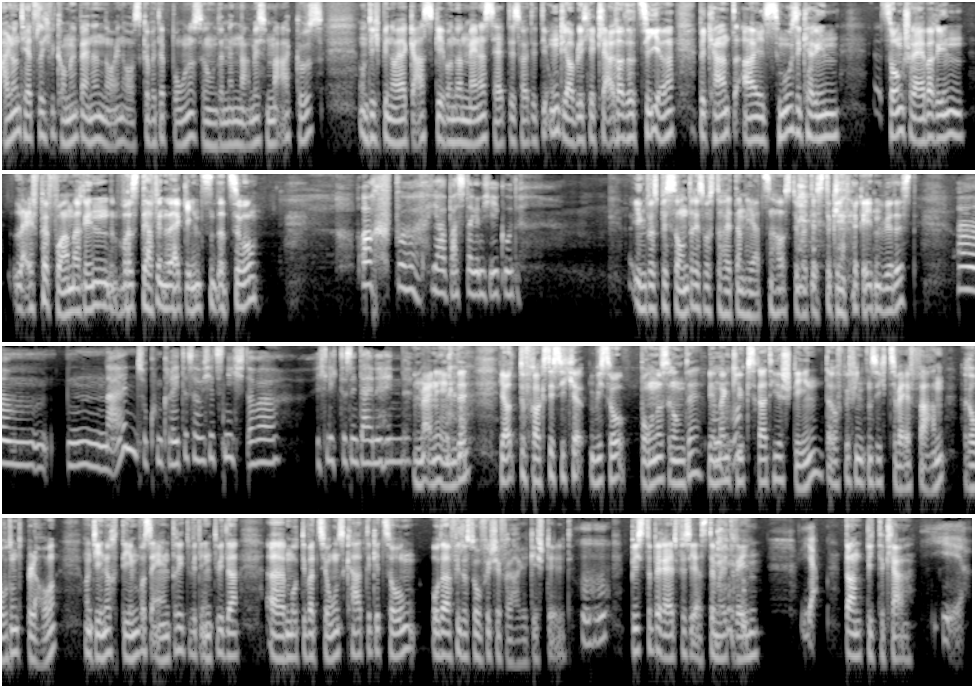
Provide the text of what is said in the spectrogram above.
Hallo und herzlich willkommen bei einer neuen Ausgabe der Bonusrunde. Mein Name ist Markus und ich bin euer Gastgeber und an meiner Seite ist heute die unglaubliche Clara Dozia, bekannt als Musikerin, Songschreiberin, Live-Performerin. Was darf ich noch ergänzen dazu? Ach, boah, ja, passt eigentlich eh gut. Irgendwas Besonderes, was du heute am Herzen hast, über das du gerne reden würdest? Ähm, nein, so Konkretes habe ich jetzt nicht, aber ich lege das in deine Hände. In meine Hände? Ja, du fragst dich sicher, wieso Bonusrunde? Wir haben ein mhm. Glücksrad hier stehen. Darauf befinden sich zwei Farben, rot und blau. Und je nachdem, was eintritt, wird entweder eine Motivationskarte gezogen oder eine philosophische Frage gestellt. Mhm. Bist du bereit fürs erste Mal drehen? ja. Dann bitte klar. Yeah.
